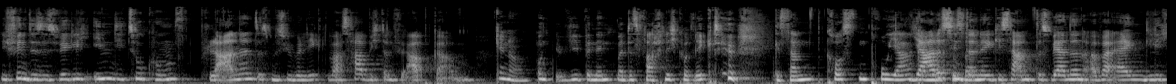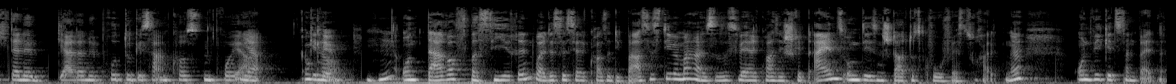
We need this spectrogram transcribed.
Ich finde, es ist wirklich in die Zukunft planend, dass man sich überlegt, was habe ich dann für Abgaben. Genau. Und wie benennt man das fachlich korrekt? Gesamtkosten pro Jahr? Ja, das sind deine Gesamt, das wären dann aber eigentlich deine, ja, deine Bruttogesamtkosten pro Jahr. Ja. Okay. Genau. Mhm. Und darauf basierend, weil das ist ja quasi die Basis, die wir machen, also das wäre quasi Schritt eins, um diesen Status quo festzuhalten. Ne? Und wie geht's dann weiter?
